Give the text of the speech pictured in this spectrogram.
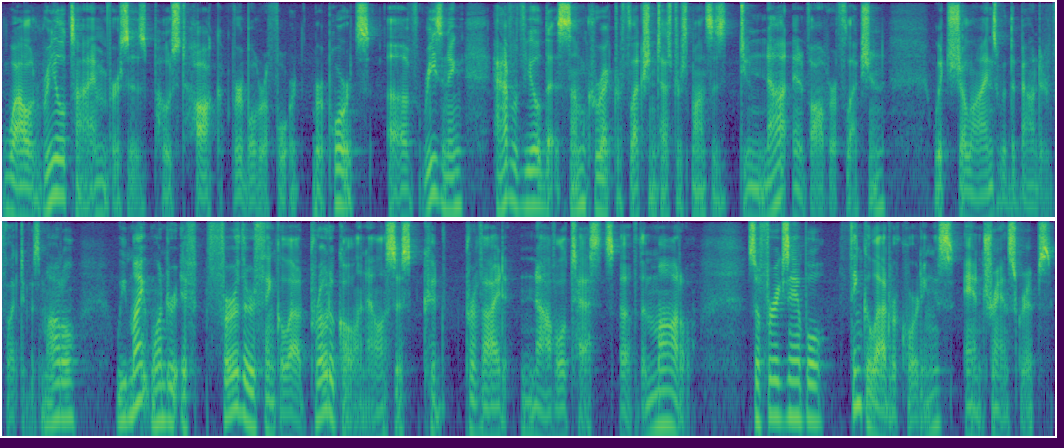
while real time versus post hoc verbal report, reports of reasoning have revealed that some correct reflection test responses do not involve reflection, which aligns with the bounded reflectivist model, we might wonder if further think aloud protocol analysis could provide novel tests of the model. So, for example, think aloud recordings and transcripts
